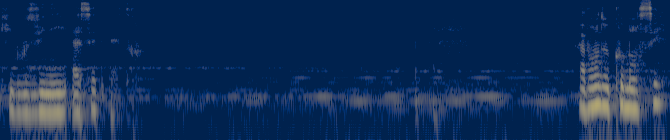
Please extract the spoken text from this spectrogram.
qui vous unit à cet être. Avant de commencer,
